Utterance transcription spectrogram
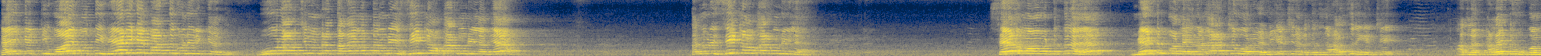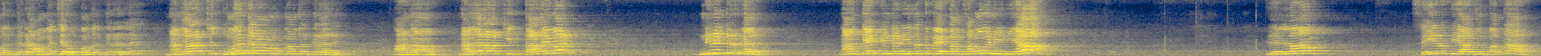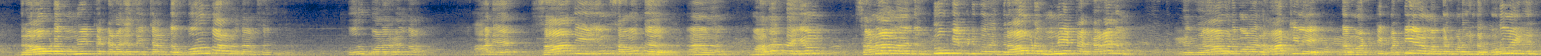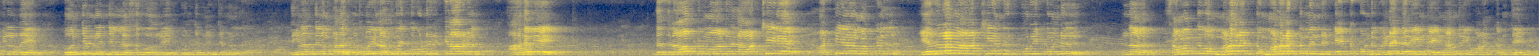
கை கட்டி வாய் வேடிக்கை பார்த்துக் கொண்டிருக்கிறது. ஊராட்சி மன்ற தலைவர் தன்னுடைய சீட்டில் உட்கார முடியலங்க. தன்னுடைய சீட்டில் உட்கார முடியல. சேலம் மாவட்டத்துல மேட்டுப்பாளையம் நகராட்சி ஒரு நிகழ்ச்சி நடக்குதுங்க. அரசு நிகழ்ச்சி. அதுல கலெக்டர் உட்கார்ந்திருக்காரு அமைச்சர் உட்கார்ந்திருக்காரு நகராட்சி துணைத் தலைவர் உட்கார்ந்திருக்கிறாரு. ஆனா நகராட்சி தலைவர் நின்றுட்டு இருக்காரு நான் கேட்கின்றேன் இதுக்கு பேர் தான் சமூக நீதியா? இதெல்லாம் செய்யறது யாருன்னு பார்த்தா திராவிட முன்னேற்ற கழகத்தை சார்ந்த பொறுப்பாளர்கள் தான் சகோதரர் பொறுப்பாளர்கள் தான். ஆக சாதியையும் சமத்த மதத்தையும் சனாதனத்தை தூக்கி பிடிப்பதை திராவிட முன்னேற்ற கழகம் திராவிடமான திராவிட ஆட்சியிலே இந்த மட்டி பட்டியல மக்கள் படுகின்ற கொடுமை இருக்கிறது கொஞ்சம் நெஞ்சமில்லை சகோதரி கொஞ்சம் நெஞ்சமில்லை தினம் தினம் பல கொடுமைகள் அனுபவித்துக் கொண்டிருக்கிறார்கள். ஆகவே இந்த திராவிட மாநில ஆட்சியிலே பட்டியல மக்கள் எதிரான ஆட்சி என்று கூறிக்கொண்டு இந்த சமத்துவம் மலரட்டும் மலரட்டும் என்று கேட்டுக்கொண்டு விடைபெறுகின்றேன். நன்றி வணக்கம் ஜெய்வி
